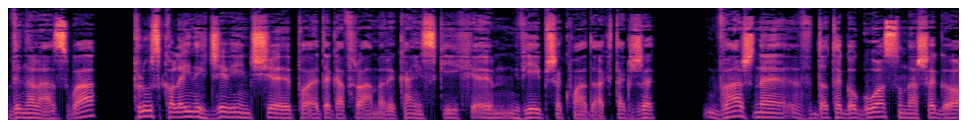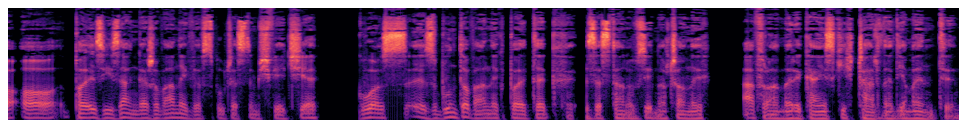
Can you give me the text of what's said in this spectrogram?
wynalazła, plus kolejnych dziewięć e, poetek afroamerykańskich e, w jej przekładach. Także ważne do tego głosu naszego o poezji zaangażowanej we współczesnym świecie, głos zbuntowanych poetek ze Stanów Zjednoczonych, afroamerykańskich Czarne Diamenty.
